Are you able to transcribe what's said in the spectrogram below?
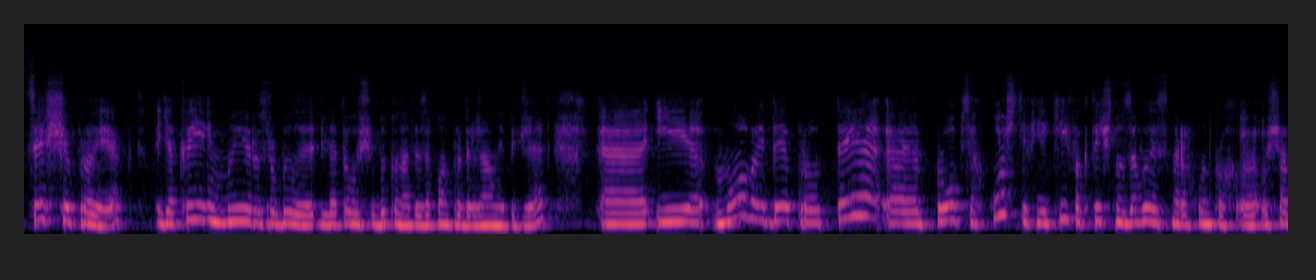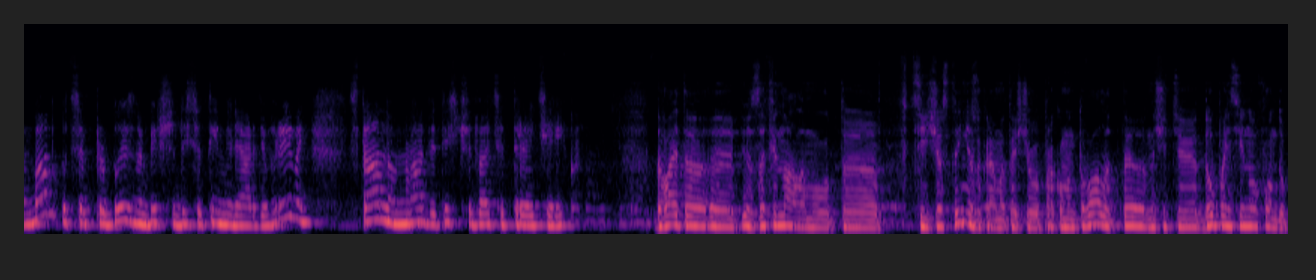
Це ще проєкт, який ми розробили для того, щоб виконати закон про державний бюджет. Е, І мова йде про те, е, про обсяг коштів, який фактично завис на рахунках е, Ощадбанку. Це приблизно більше 10 мільярдів гривень станом на 2023 рік. Давайте е, за фіналами, от е, в цій частині, зокрема те, що ви прокоментували, те, значить, е, до пенсійного фонду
